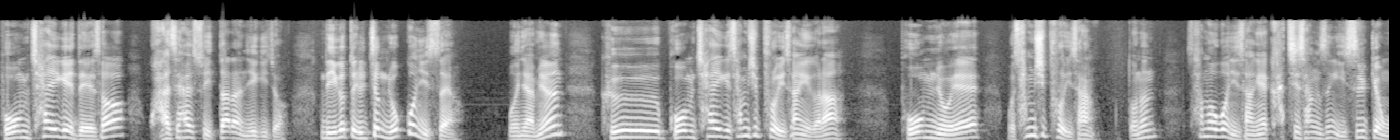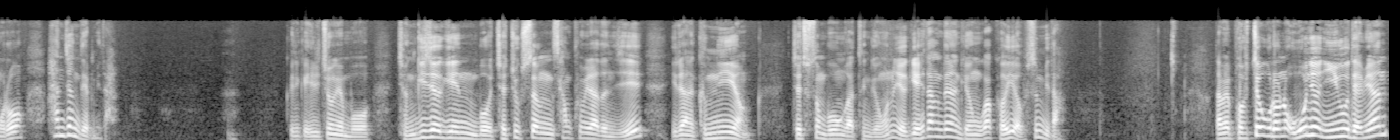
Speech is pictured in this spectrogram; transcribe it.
보험 차익에 대해서 과세할 수 있다라는 얘기죠. 근데 이것도 일정 요건이 있어요. 뭐냐면 그 보험 차익이 30% 이상이거나 보험료의 뭐 30% 이상 또는 3억 원 이상의 가치 상승이 있을 경우로 한정됩니다. 그러니까 일종의 뭐 정기적인 뭐 저축성 상품이라든지 이러한 금리형 저축성 보험 같은 경우는 여기에 해당되는 경우가 거의 없습니다. 그다음에 법적으로는 5년 이후 되면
